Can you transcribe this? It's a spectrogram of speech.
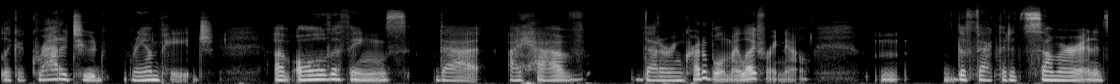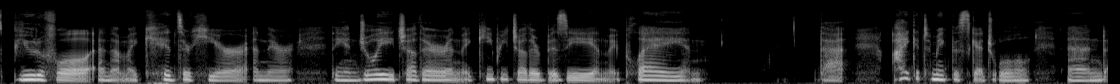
like a gratitude rampage of all the things that I have that are incredible in my life right now the fact that it's summer and it's beautiful and that my kids are here and they're they enjoy each other and they keep each other busy and they play and that I get to make the schedule and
